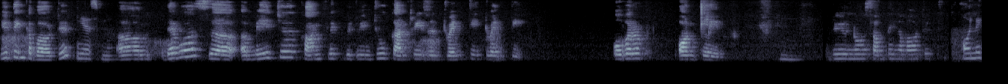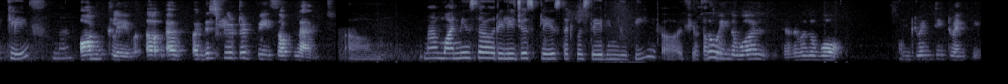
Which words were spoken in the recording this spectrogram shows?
you think about it. yes, ma'am. Um, there was uh, a major conflict between two countries in 2020 over a enclave. Hmm. Do you know something about it? On enclave, ma'am. Enclave, a, a, a disputed piece of land. Um, ma'am, one is a religious place that was there in UP. Uh, if you're talking. No, in the world, there was a war in 2020.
